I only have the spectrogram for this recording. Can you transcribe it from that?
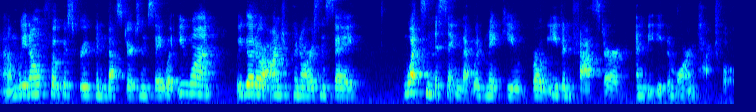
Um, we don't focus group investors and say what you want. We go to our entrepreneurs and say, what's missing that would make you grow even faster and be even more impactful?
